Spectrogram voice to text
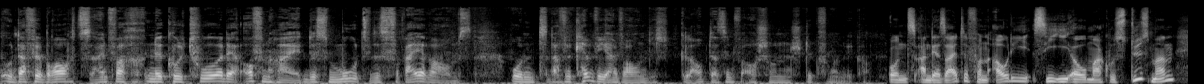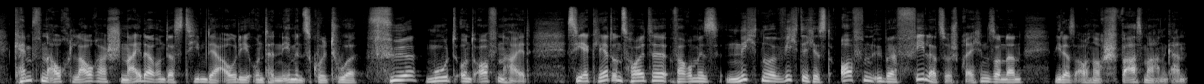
Und dafür braucht es einfach eine Kultur der Offenheit, des Muts, des Freiraums. Und dafür kämpfe ich einfach und ich glaube, da sind wir auch schon ein Stück vorangekommen. Und an der Seite von Audi CEO Markus Düßmann kämpfen auch Laura Schneider und das Team der Audi Unternehmenskultur für Mut und Offenheit. Sie erklärt uns heute, warum es nicht nur wichtig ist, offen über Fehler zu sprechen, sondern wie das auch noch Spaß machen kann.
